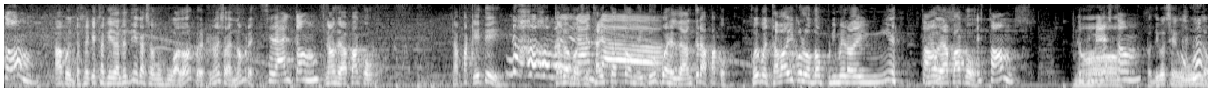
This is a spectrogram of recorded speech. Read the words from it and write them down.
Tom. Ah, pues entonces el que está aquí delante tiene que ser algún jugador, pero es que no me sale el nombre. Será el Tom. No, será Paco. Será Paquete. ¡No! Claro, pues si estáis Tom y tú, pues el el delante era Paco. Joder, pues estaba ahí con los dos primeros ahí. Mira, era Paco. Es Toms. El primero es Tom. Pues digo el segundo.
